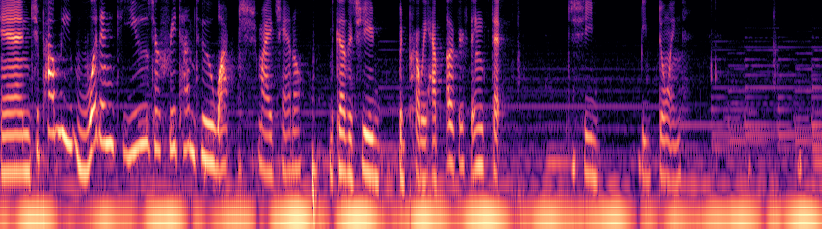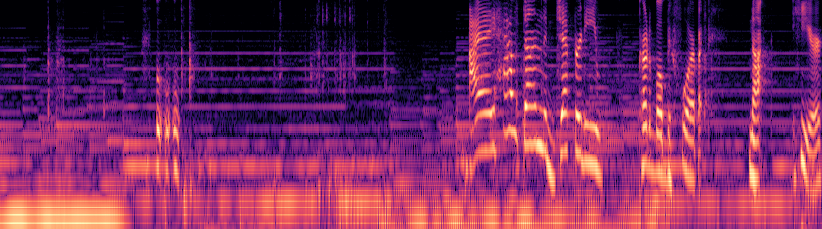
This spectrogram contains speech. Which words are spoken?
And she probably wouldn't use her free time to watch my channel because she would probably have other things that she'd be doing. Ooh, ooh, ooh. I have done the Jeopardy protocol before, but not here,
